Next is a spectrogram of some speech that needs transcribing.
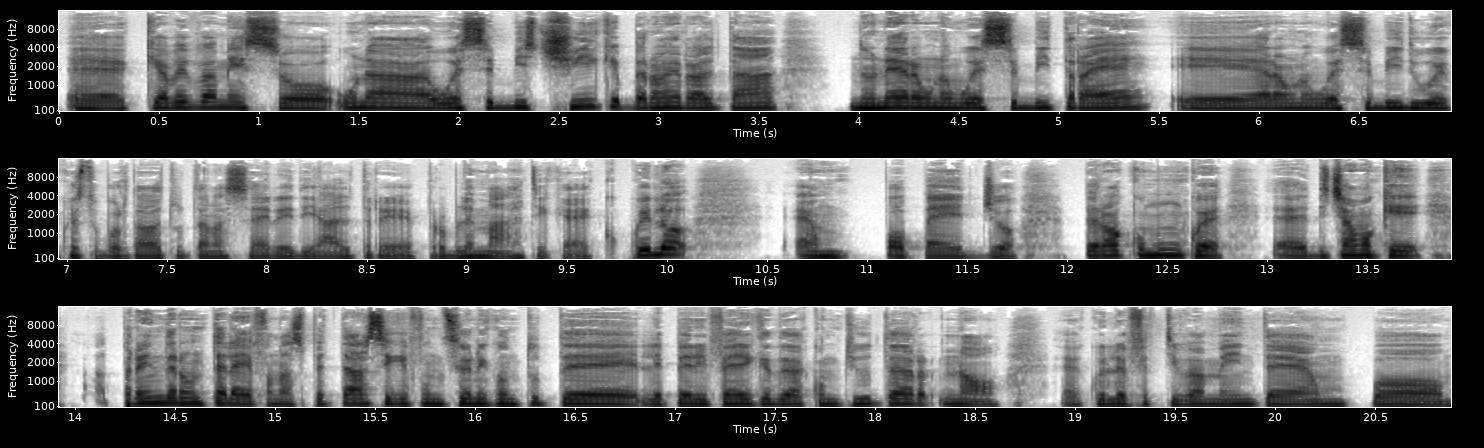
eh, che aveva messo una USB-C che però in realtà non era una USB 3 era una USB 2 e questo portava a tutta una serie di altre problematiche. Ecco, quello è un po' peggio, però comunque eh, diciamo che prendere un telefono, aspettarsi che funzioni con tutte le periferiche del computer, no, eh, quello effettivamente è un po'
